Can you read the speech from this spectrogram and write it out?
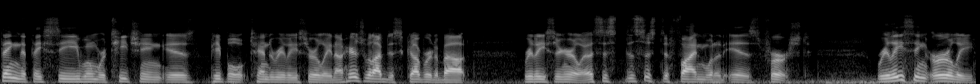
thing that they see when we're teaching is people tend to release early. Now here's what I've discovered about releasing early. Let's just let's just define what it is first. Releasing early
